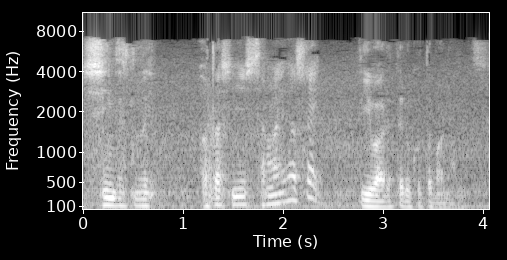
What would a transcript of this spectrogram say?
真実に私に従いなさいって言われてる言葉なんです。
